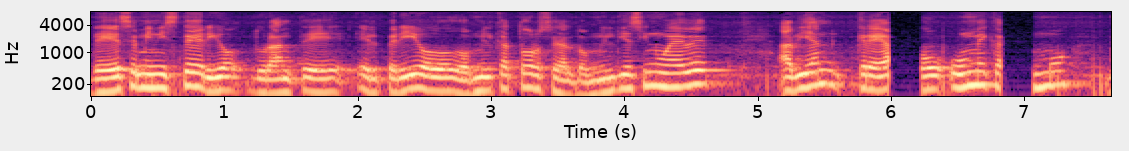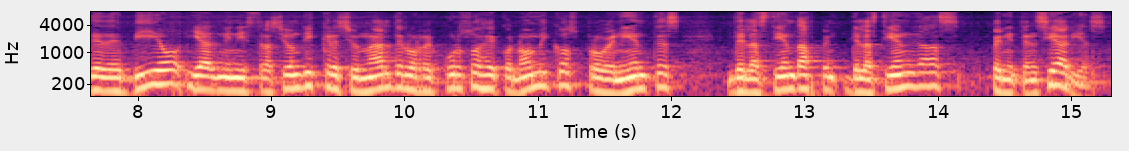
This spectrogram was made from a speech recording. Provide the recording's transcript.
de ese ministerio durante el periodo 2014 al 2019 habían creado un mecanismo de desvío y administración discrecional de los recursos económicos provenientes de las tiendas, de las tiendas penitenciarias.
